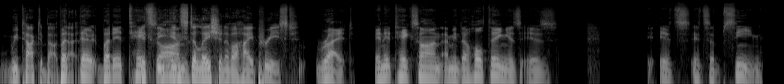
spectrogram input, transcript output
We talked about But that. there, but it takes It's the on installation of a high priest. right, and it takes on. I mean, the whole thing is is it's it's obscene.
